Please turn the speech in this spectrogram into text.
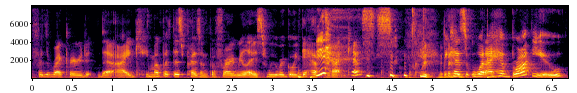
for the record that I came up with this present before I realized we were going to have cat guests. because what I have brought you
